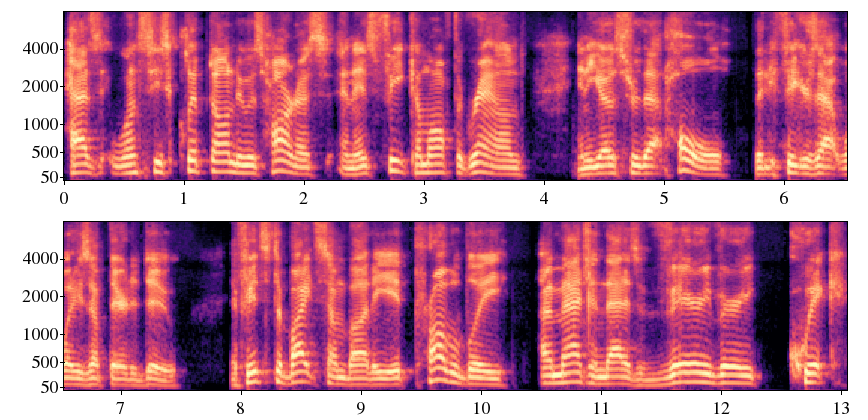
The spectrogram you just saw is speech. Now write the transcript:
has once he's clipped onto his harness and his feet come off the ground and he goes through that hole that he figures out what he's up there to do. If it's to bite somebody, it probably I imagine that is very very quick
